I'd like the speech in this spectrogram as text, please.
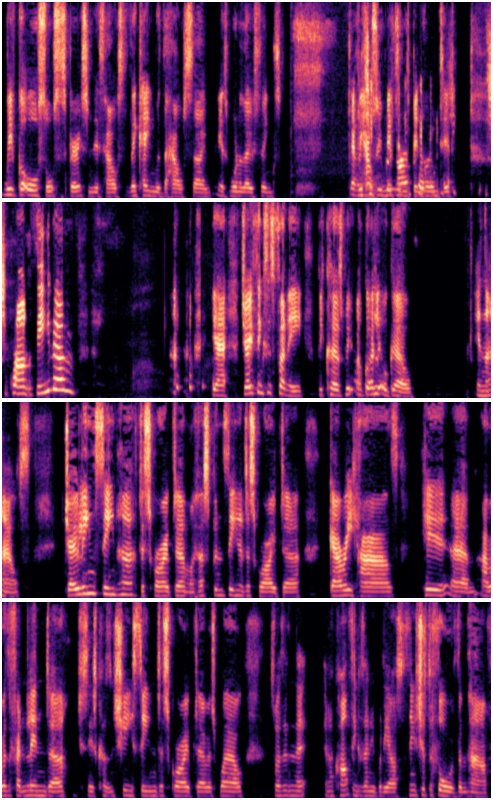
we've got all sorts of spirits in this house. They came with the house, so it's one of those things. Every house we've lived in has been haunted. She can't see them. Yeah, Joe thinks it's funny because we, I've got a little girl in the house. Jolene's seen her, described her. My husband's seen her, described her. Gary has. He, um, our other friend Linda, which is his cousin, she's seen, described her as well. So I think that, and I can't think of anybody else. I think it's just the four of them have.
